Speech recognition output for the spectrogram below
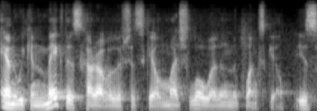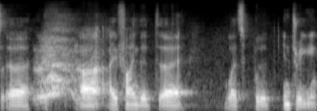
And we can make this Horava-Lifshitz scale much lower than the Planck scale is, uh, uh, I find it, uh, let's put it, intriguing.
